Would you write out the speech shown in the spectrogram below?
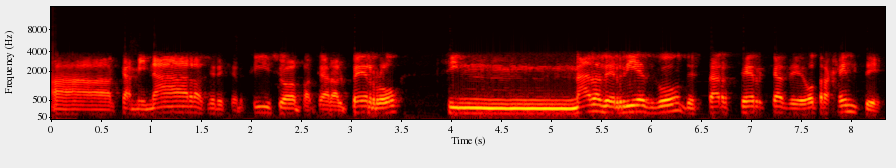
a caminar, a hacer ejercicio, a pasear al perro, sin nada de riesgo de estar cerca de otra gente.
